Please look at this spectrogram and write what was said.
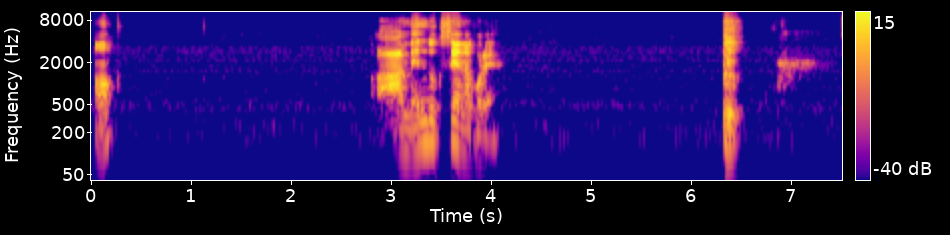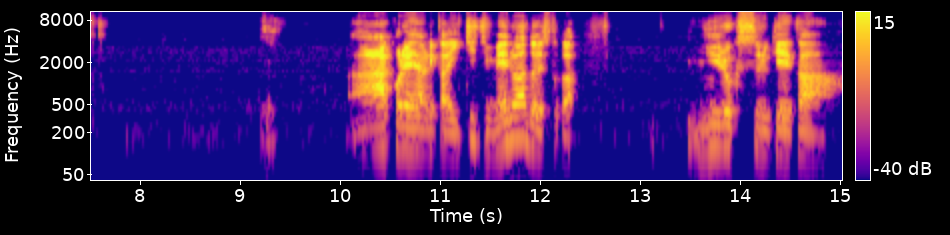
あ？あー、めんどくせえな、これ。ああ、これあれか、いちいちメールアドレスとか入力する系か。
